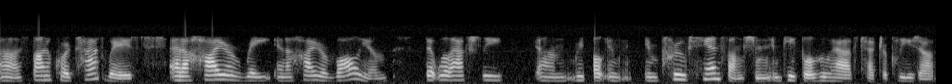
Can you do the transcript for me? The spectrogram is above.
uh, spinal cord pathways at a higher rate and a higher volume, that will actually um, result in improved hand function in people who have tetraplegia.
